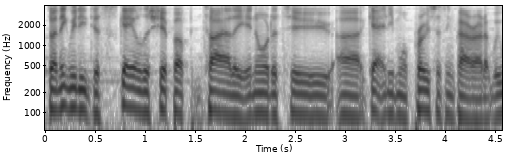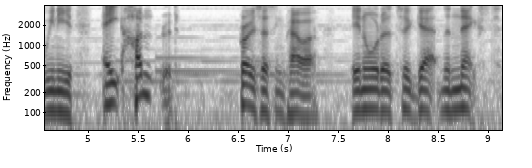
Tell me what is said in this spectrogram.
So I think we need to scale the ship up entirely in order to uh, get any more processing power out of it. We need 800 processing power in order to get the next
